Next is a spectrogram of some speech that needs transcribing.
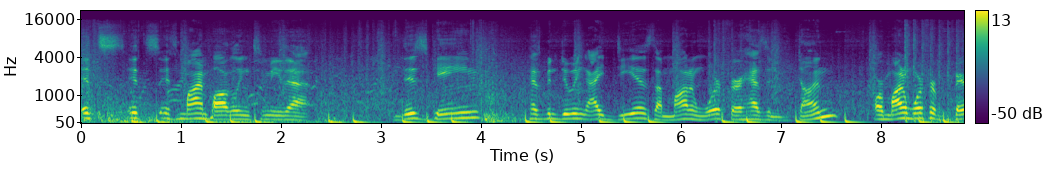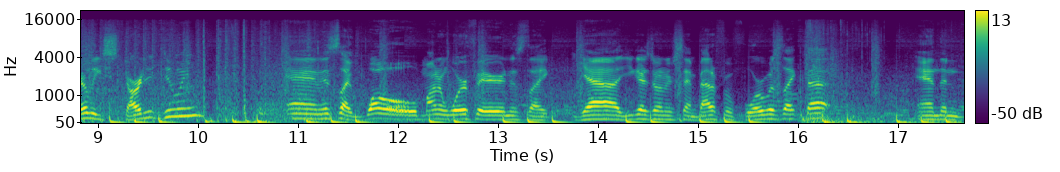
it's it's it's mind-boggling to me that this game has been doing ideas that Modern Warfare hasn't done, or Modern Warfare barely started doing. And it's like, whoa, Modern Warfare, and it's like, yeah, you guys don't understand. Battlefield 4 was like that, and then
